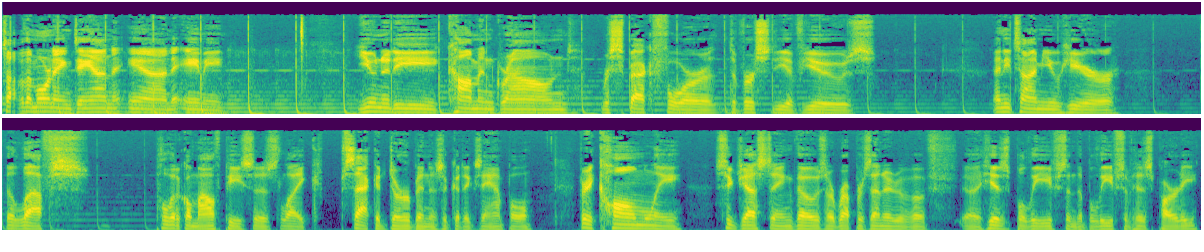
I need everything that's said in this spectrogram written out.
Top of the morning, Dan and Amy. Unity, common ground, respect for diversity of views. Anytime you hear the left's political mouthpieces, like Sack of Durbin is a good example, very calmly suggesting those are representative of uh, his beliefs and the beliefs of his party,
